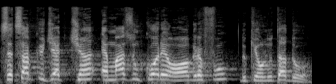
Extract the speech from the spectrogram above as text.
Você sabe que o Jack Chan é mais um coreógrafo do que um lutador.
